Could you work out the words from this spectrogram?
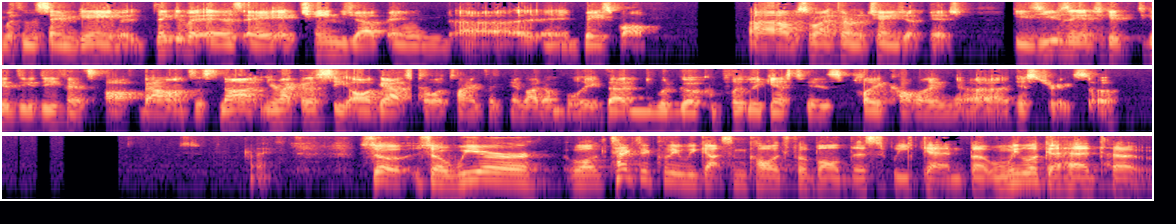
within the same game. Think of it as a, a changeup in uh, in baseball. Um, somebody throwing a changeup pitch. He's using it to get to get the defense off balance. It's not you're not going to see all gas all the time from him. I don't believe that would go completely against his play calling uh, history. So. Nice. So, so we are well. Technically, we got some college football this weekend, but when we look ahead to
